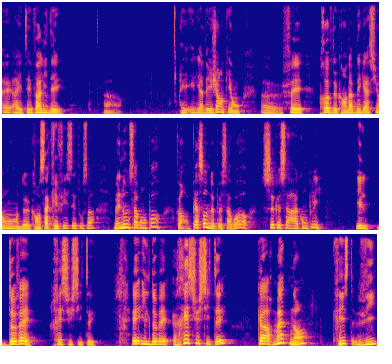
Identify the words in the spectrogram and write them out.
a été validée. Ah. Et il y a des gens qui ont euh, fait preuve de grande abnégation, de grands sacrifices et tout ça, mais nous ne savons pas. Enfin, personne ne peut savoir ce que ça a accompli. Il devait ressusciter. Et il devait ressusciter car maintenant, Christ vit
